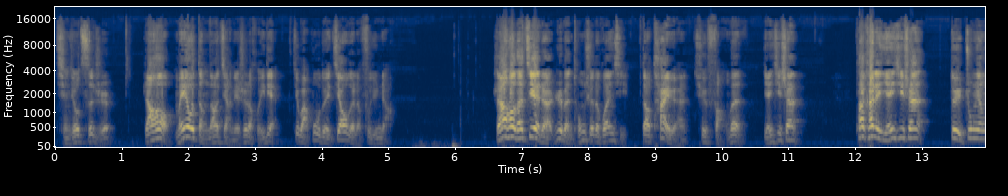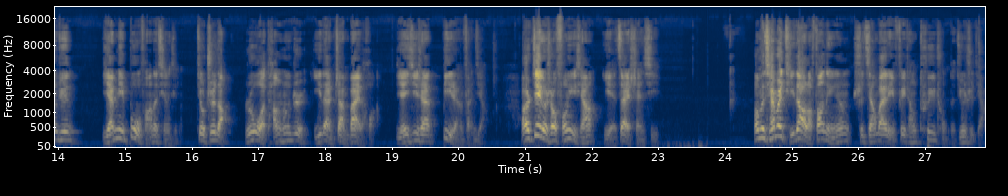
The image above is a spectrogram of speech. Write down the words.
请求辞职。然后没有等到蒋介石的回电。就把部队交给了副军长，然后他借着日本同学的关系到太原去访问阎锡山。他看见阎锡山对中央军严密布防的情形，就知道如果唐生智一旦战败的话，阎锡山必然反蒋。而这个时候，冯玉祥也在山西。我们前面提到了，方鼎英是蒋百里非常推崇的军事家，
